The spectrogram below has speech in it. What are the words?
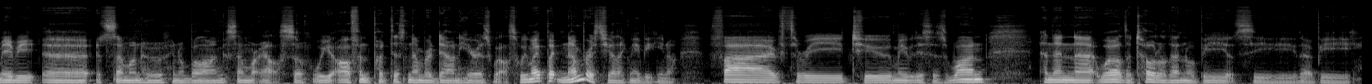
maybe uh, it's someone who you know belongs somewhere else. So we often put this number down here as well. So we might put numbers here, like maybe you know five, three, two. Maybe this is one, and then uh, well, the total then will be let's see, that would be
